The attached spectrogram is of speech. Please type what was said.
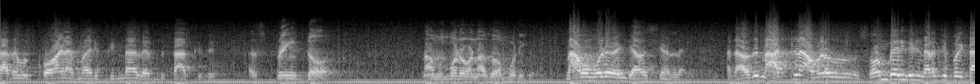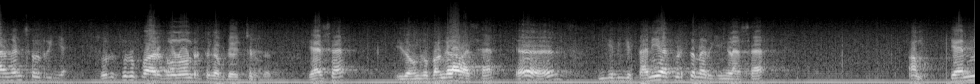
கதவு கோழை மாதிரி பின்னால இருந்து தாக்குது? அது ஸ்ப்ரிங் டோர் நாம மூட வேணாம் அதுவும் மூடிக்கும் நாம மூட வேண்டிய அவசியம் இல்லை. அதாவது நாட்டுல அவ்வளவு சோம்பேறிகள் நிறைஞ்சு போயிட்டாங்கன்னு சொல்றீங்க. சுறுசுறுப்பா இருக்கணும்ன்றதுக்கு அப்படி வச்சிருக்காரு. ஏன் சார்? இது உங்க பங்களாவா சார்? இங்க நீங்க தனியா கொடுத்துன்னு இருக்கீங்களா சார்? ஆமா. என்ன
